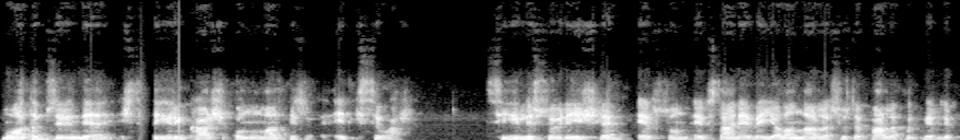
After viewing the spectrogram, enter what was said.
Muhatap üzerinde sihirin karşı konulmaz bir etkisi var sihirli söyleyişle efsun, efsane ve yalanlarla söze parlaklık verilip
